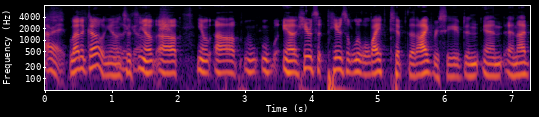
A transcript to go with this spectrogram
All right. Let it go. You know, Let it's it just, you know, uh, you know, uh, w- w- you know, here's a here's a little life tip that I received, and and and I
